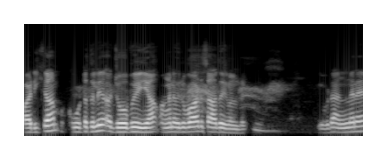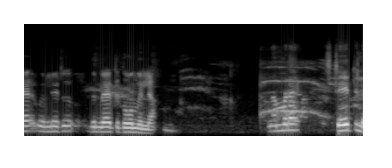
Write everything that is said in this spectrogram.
പഠിക്കാം കൂട്ടത്തിൽ ജോബ് ചെയ്യാം അങ്ങനെ ഒരുപാട് സാധ്യതകളുണ്ട്. ഇവിടെ അങ്ങനെ വലിയൊരു ഇതിലായിട്ട് തോന്നുന്നില്ല. നമ്മുടെ സ്റ്റേറ്റിൽ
